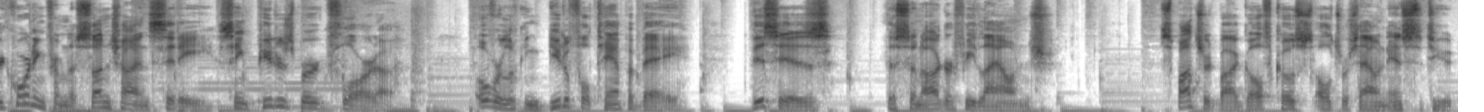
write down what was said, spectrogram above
Recording from the Sunshine City, St. Petersburg, Florida, overlooking beautiful Tampa Bay, this is the Sonography Lounge, sponsored by Gulf Coast Ultrasound Institute.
